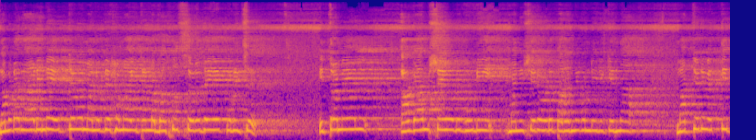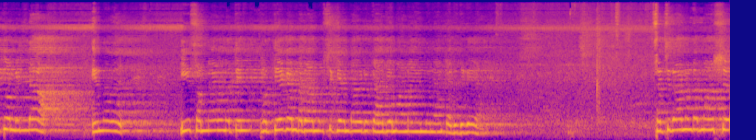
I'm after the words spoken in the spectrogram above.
നമ്മുടെ നാടിന്റെ ഏറ്റവും അനുഗ്രഹമായിട്ടുള്ള ബഹുസ്വരതയെക്കുറിച്ച് ഇത്രമേൽ ആകാംക്ഷയോടുകൂടി മനുഷ്യരോട് പറഞ്ഞുകൊണ്ടിരിക്കുന്ന മറ്റൊരു വ്യക്തിത്വമില്ല എന്നത് ഈ സമ്മേളനത്തിൽ പ്രത്യേകം പരാമർശിക്കേണ്ട ഒരു കാര്യമാണ് എന്ന് ഞാൻ കരുതുകയാണ്. സച്ചിദാനന്ദ മാഷ്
